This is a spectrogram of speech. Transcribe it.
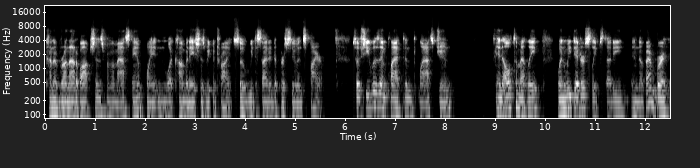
kind of run out of options from a mask standpoint and what combinations we could try. So we decided to pursue Inspire. So she was implanted last June. And ultimately, when we did her sleep study in November,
